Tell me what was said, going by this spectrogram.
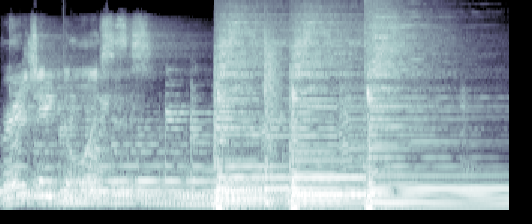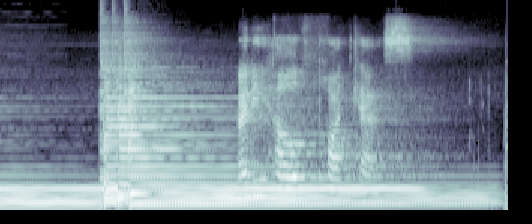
Bridging the Voices. Medi Health Podcast.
